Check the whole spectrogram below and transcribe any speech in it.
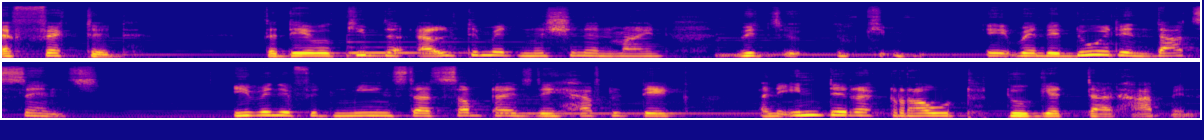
affected that they will keep the ultimate mission in mind which eh, when they do it in that sense even if it means that sometimes they have to take an indirect route to get that happen.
